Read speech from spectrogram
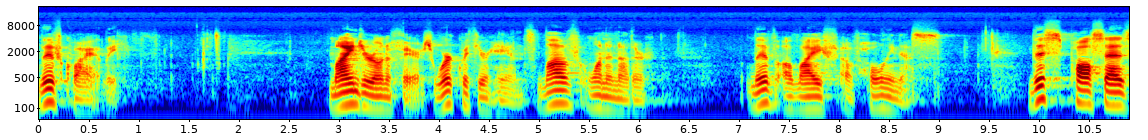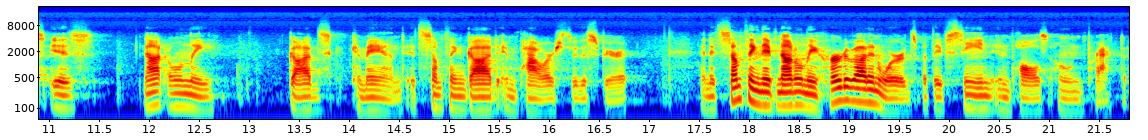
live quietly. Mind your own affairs. Work with your hands. Love one another. Live a life of holiness. This, Paul says, is not only God's command, it's something God empowers through the Spirit. And it's something they've not only heard about in words, but they've seen in Paul's own practice.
